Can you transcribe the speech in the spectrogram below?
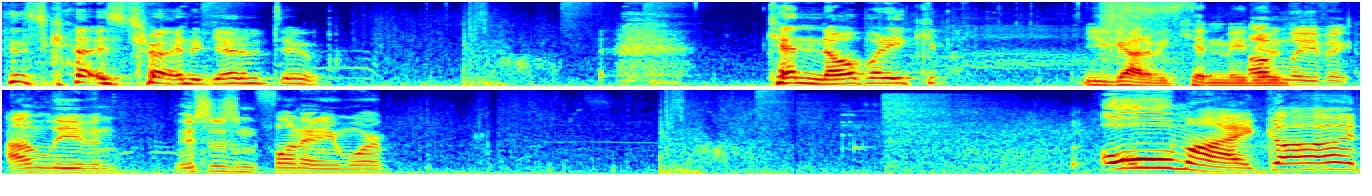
This guy's trying to get him too. Can nobody? Ki- you gotta be kidding me, dude. I'm leaving. I'm leaving. This isn't fun anymore. Oh my god!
